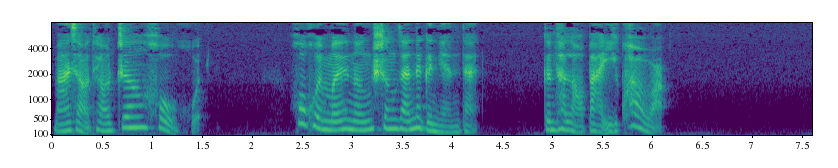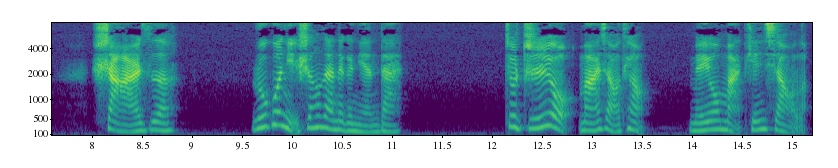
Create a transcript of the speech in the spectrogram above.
马小跳真后悔，后悔没能生在那个年代，跟他老爸一块玩。傻儿子，如果你生在那个年代，就只有马小跳，没有马天笑了。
